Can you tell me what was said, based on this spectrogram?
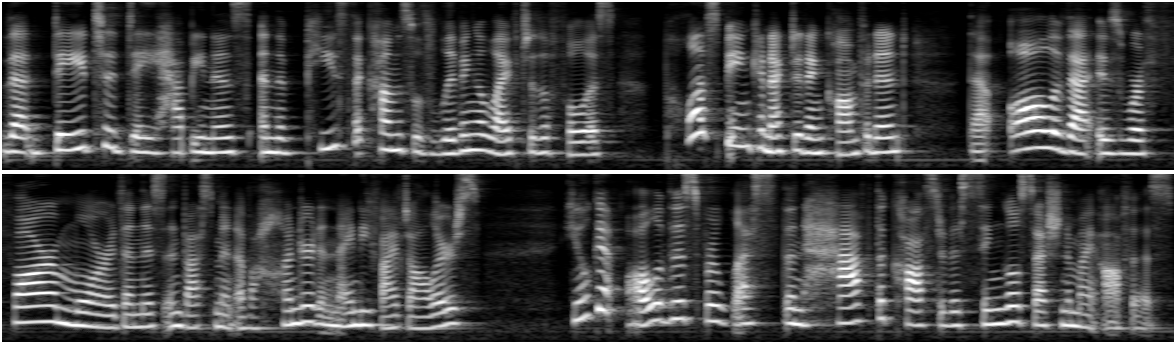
that day to day happiness and the peace that comes with living a life to the fullest, plus being connected and confident, that all of that is worth far more than this investment of $195? You'll get all of this for less than half the cost of a single session in my office.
